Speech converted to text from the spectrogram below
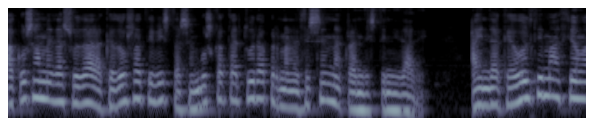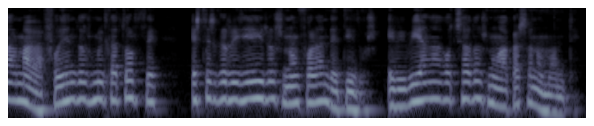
acúsame de axudar a que dous activistas en busca captura permanecesen na clandestinidade. Aínda que a última acción armada foi en 2014, Estes guerrilleiros non foran detidos e vivían agochados nunha casa no monte.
